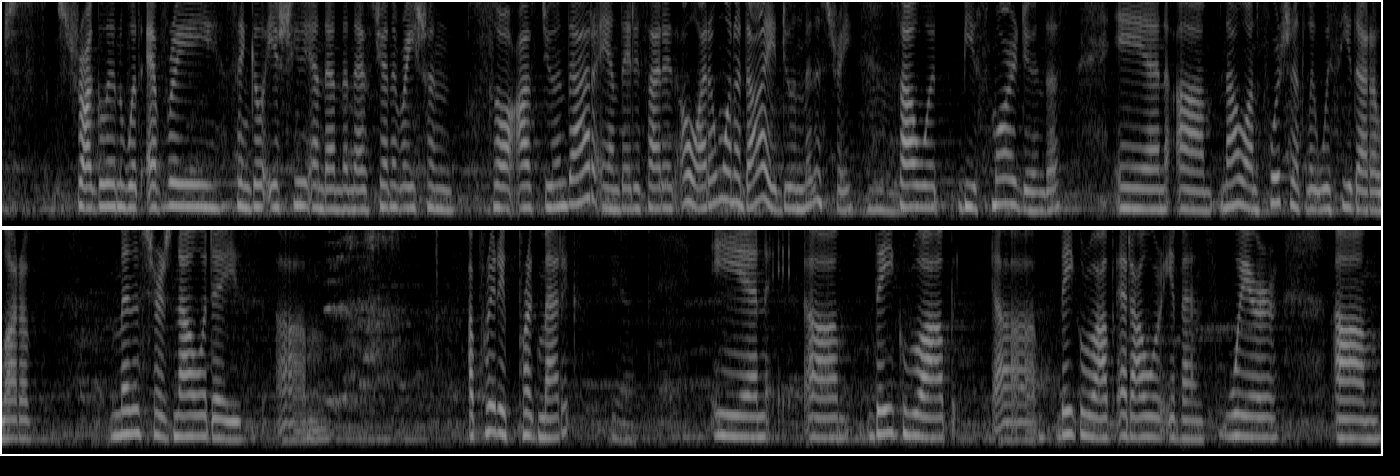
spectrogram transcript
just struggling with every single issue, and then the next generation saw us doing that, and they decided, oh, I don't want to die doing ministry, so I would be smart doing this. And um, now, unfortunately, we see that a lot of ministers nowadays um, are pretty pragmatic Yeah. and um, they grew up uh, they grew up at our events where um,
